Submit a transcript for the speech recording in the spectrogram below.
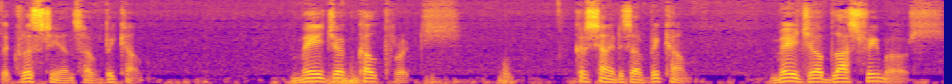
the Christians have become major culprits. Christianities have become major blasphemers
